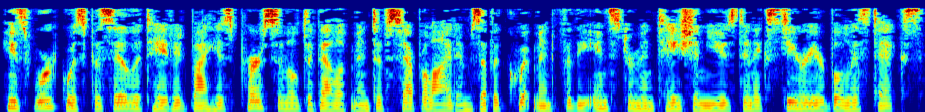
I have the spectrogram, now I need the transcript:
His work was facilitated by his personal development of several items of equipment for the instrumentation used in exterior ballistics,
